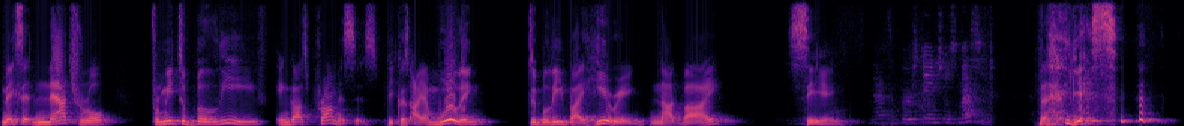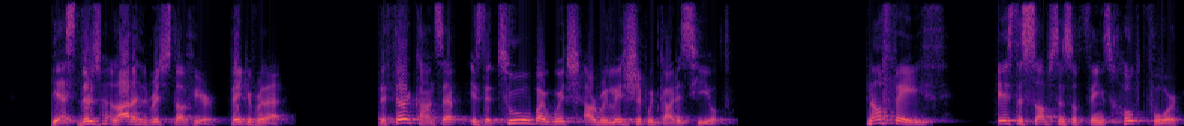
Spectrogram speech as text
makes it natural for me to believe in God's promises because I am willing to believe by hearing, not by seeing. That's the first angel's message. yes. Yes, there's a lot of rich stuff here. Thank you for that. The third concept is the tool by which our relationship with God is healed. Now, faith is the substance of things hoped for,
